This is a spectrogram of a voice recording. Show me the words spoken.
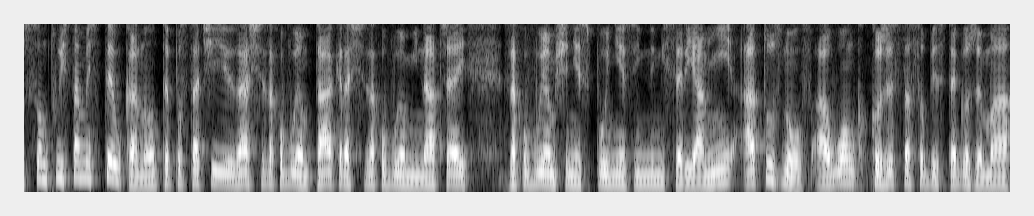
są twistami z tyłka, no, te postaci raz się zachowują tak, raz się zachowują inaczej, zachowują się niespójnie z innymi seriami, a tu znów, a Wong korzysta sobie z tego, że ma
